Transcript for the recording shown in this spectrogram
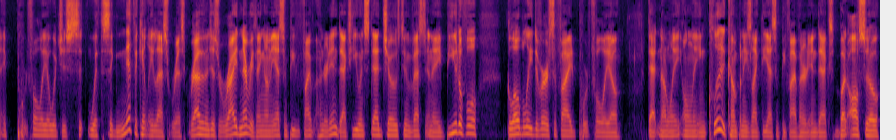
a portfolio which is with significantly less risk rather than just riding everything on the S&P 500 index you instead chose to invest in a beautiful globally diversified portfolio that not only only included companies like the S&P 500 index but also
